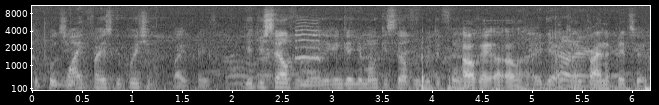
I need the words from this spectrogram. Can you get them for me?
Capuchin. White face capuchin. White face. Get your selfie, man. You can get your monkey selfie with the phone. Okay, uh oh. Right I can't find the picture.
